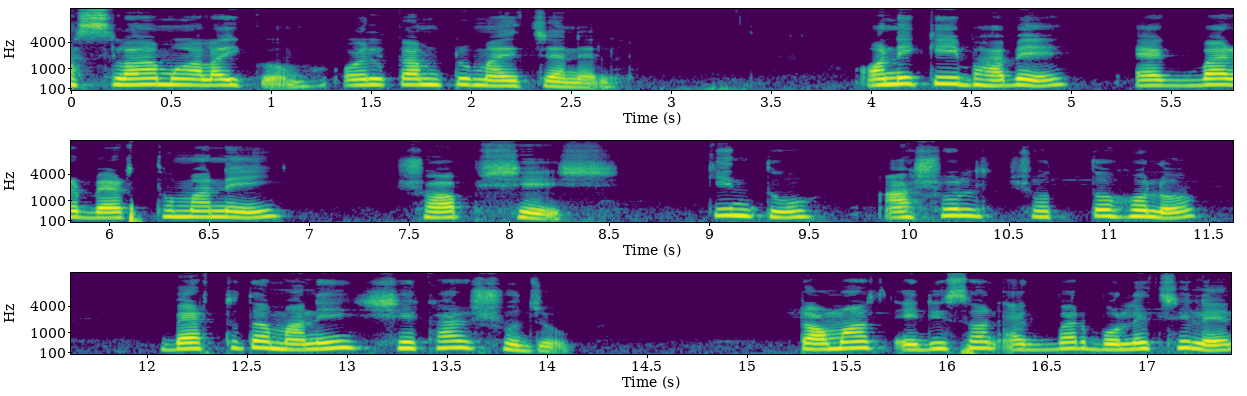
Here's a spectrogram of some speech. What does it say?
আসসালামু আলাইকুম, ওয়েলকাম টু মাই চ্যানেল। অনেকেই ভাবে একবার ব্যর্থ মানেই সব শেষ, কিন্তু আসল সত্য হলো ব্যর্থতা মানেই শেখার সুযোগ। টমাস এডিসন একবার বলেছিলেন,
